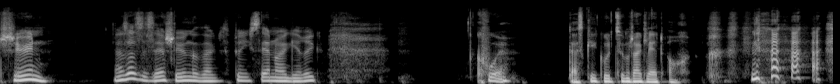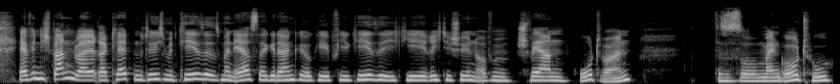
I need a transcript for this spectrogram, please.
Schön. Das hast du sehr schön gesagt. Das bin ich sehr neugierig. Cool. Das geht gut zum Raclette auch. ja, finde ich spannend, weil Raclette natürlich mit Käse ist mein erster Gedanke. Okay, viel Käse. Ich gehe richtig schön auf einen schweren Rotwein. Das ist so mein Go-To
